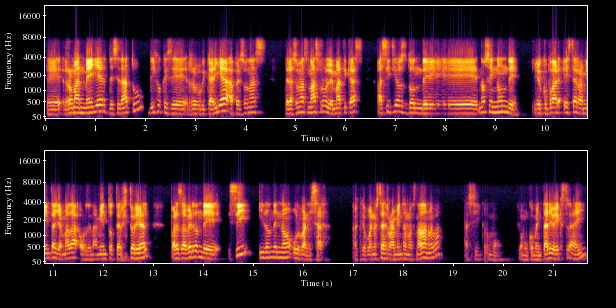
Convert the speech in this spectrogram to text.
eh, Roman Meyer de Sedatu dijo que se reubicaría a personas de las zonas más problemáticas a sitios donde no se inunde y ocupar esta herramienta llamada ordenamiento territorial para saber dónde sí y dónde no urbanizar. Aunque bueno, esta herramienta no es nada nueva, así como, como comentario extra ahí.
